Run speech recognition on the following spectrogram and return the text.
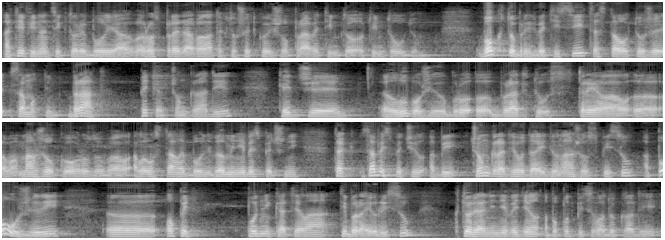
A tie financie, ktoré boli a rozpredávala, tak to všetko išlo práve týmto, týmto ľuďom. V oktobri 2000 sa stalo to, že samotný brat Peter Čongradie, keďže e, Luboš, jeho e, brat tu strieľal, e, manželku ohrozoval, ale on stále bol veľmi nebezpečný, tak zabezpečil, aby Čongradieho dali do nášho spisu a použili opäť podnikateľa Tibora Jurisu, ktorý ani nevedel a popodpisoval doklady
